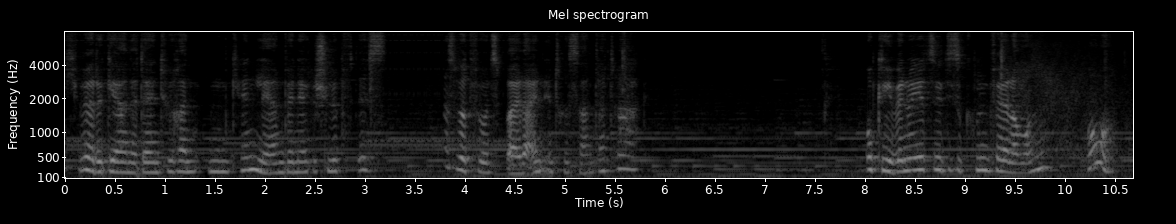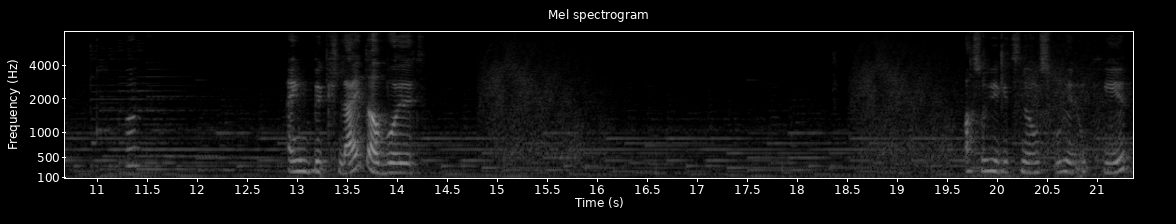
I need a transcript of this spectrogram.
Ich würde gerne deinen Tyranten kennenlernen, wenn er geschlüpft ist. Das wird für uns beide ein interessanter Tag. Okay, wenn wir jetzt hier diese grünen Felder machen. Oh. Ein Begleiterwult. Achso, hier geht's nirgendwo hin. Okay.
